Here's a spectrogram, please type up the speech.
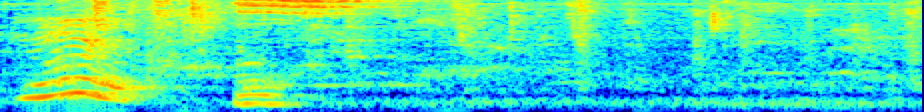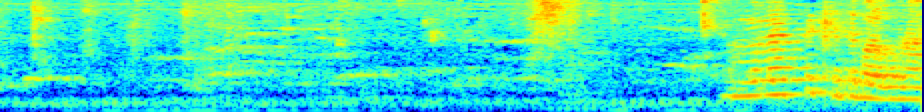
হুম। মনে আজকে খেতে পারব না।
